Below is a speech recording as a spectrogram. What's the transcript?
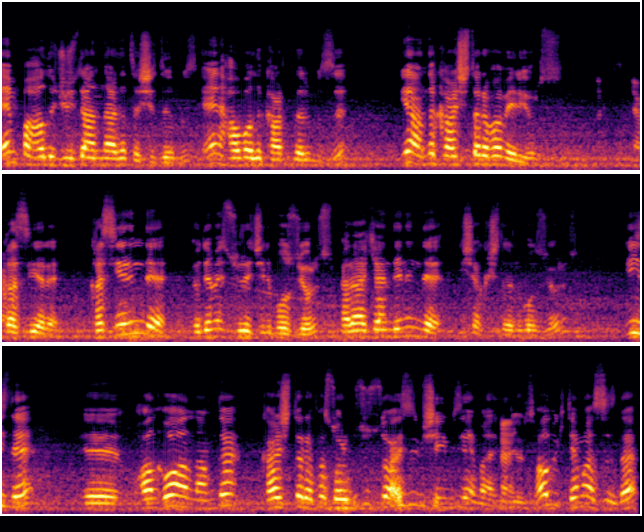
En pahalı cüzdanlarda taşıdığımız, en havalı kartlarımızı bir anda karşı tarafa veriyoruz. Evet. Kasiyere. Kasiyerin de ödeme sürecini bozuyoruz. Perakendenin de iş akışlarını bozuyoruz. Biz de e, o anlamda karşı tarafa sorgusuz sualsiz bir şeyimizi emanet Evet. ediyoruz. Halbuki temassızda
